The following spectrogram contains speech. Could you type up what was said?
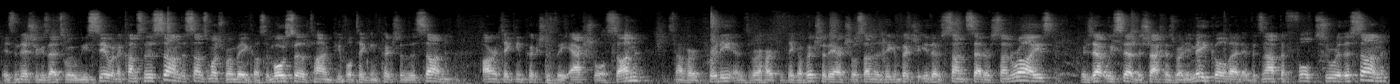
is an issue because that's where we see it. When it comes to the sun, the sun's much more makel. So most of the time, people taking pictures of the sun aren't taking pictures of the actual sun. It's not very pretty, and it's very hard to take a picture of the actual sun. They're taking a picture either of sunset or sunrise, which is that we said the shach is already makel. That if it's not the full tsura of the sun,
